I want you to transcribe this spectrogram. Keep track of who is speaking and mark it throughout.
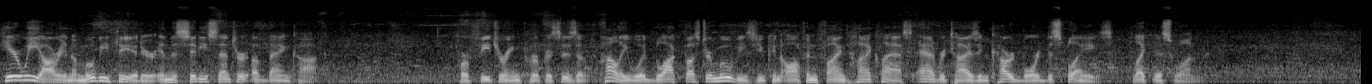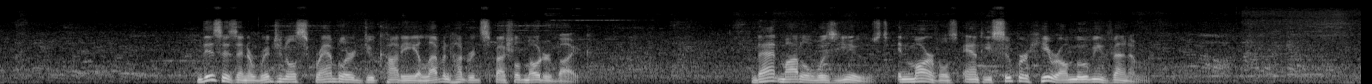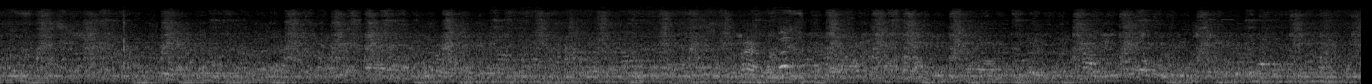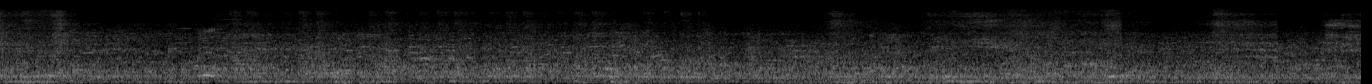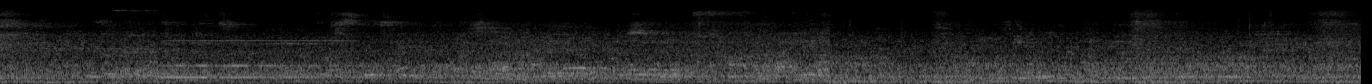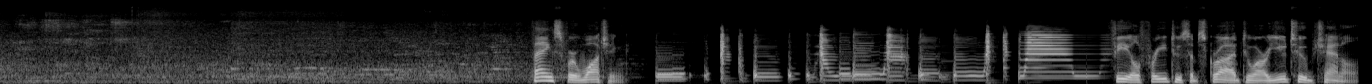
Speaker 1: Here we are in a movie theater in the city center of Bangkok. For featuring purposes of Hollywood blockbuster movies you can often find high-class advertising cardboard displays, like this one. This is an original Scrambler Ducati 1100 special motorbike. That model was used in Marvel's anti-superhero movie Venom. Thanks for watching. Feel free to subscribe to our YouTube channel.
